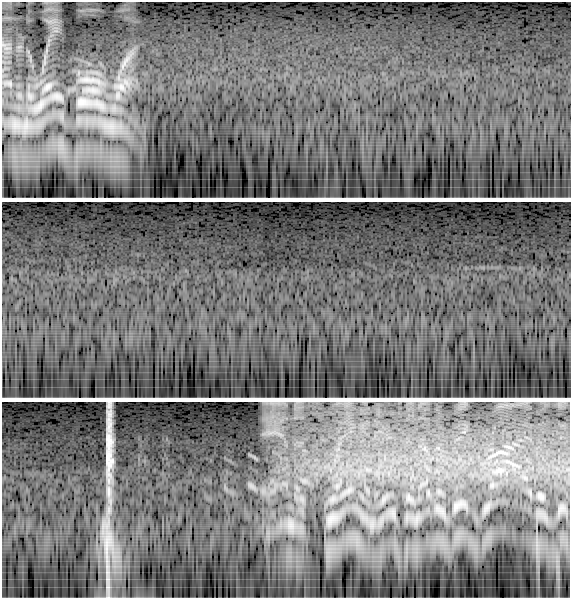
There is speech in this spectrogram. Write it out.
Down and away, ball one. And a swing, and here's another big drive as this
